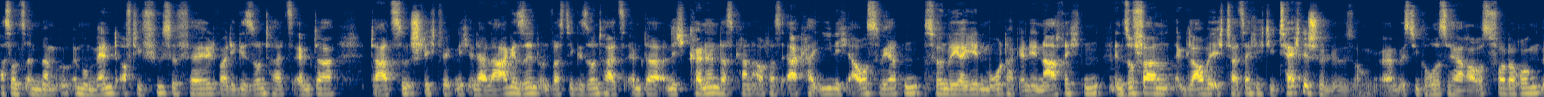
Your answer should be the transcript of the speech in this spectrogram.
was uns im, im Moment auf die Füße fällt, weil die Gesundheitsämter dazu schlichtweg nicht in der Lage sind. Und was die Gesundheitsämter nicht können, das kann auch das RKI nicht auswerten. Das hören wir ja jeden Montag in den Nachrichten. Insofern glaube ich tatsächlich, die technische Lösung ähm, ist die große Herausforderung.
